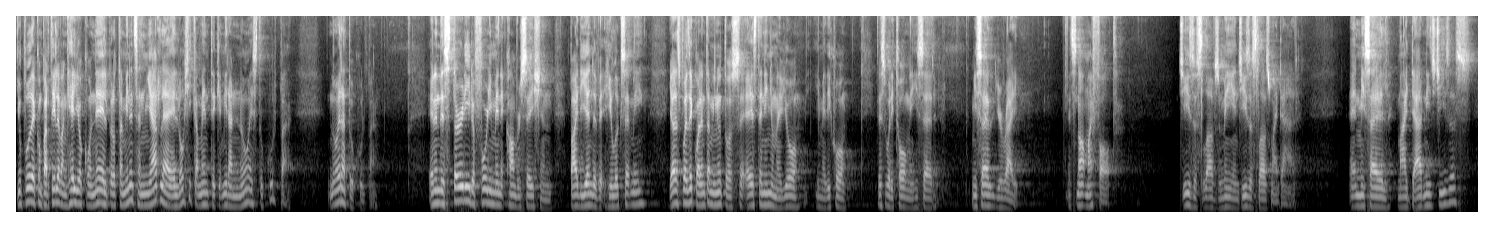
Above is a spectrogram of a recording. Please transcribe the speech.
Yo pude compartir el evangelio con él, pero también enseñarle a él lógicamente que mira, no es tu culpa. No era tu culpa. And in this 30 to 40 minute conversation, by the end of it, he looks at me. Ya después de 40 minutos, este niño me vio y me dijo, this is what he told me. He said, Misael, you're right. It's not my fault. Jesus loves me and Jesus loves my dad. And Misael, my dad needs Jesus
